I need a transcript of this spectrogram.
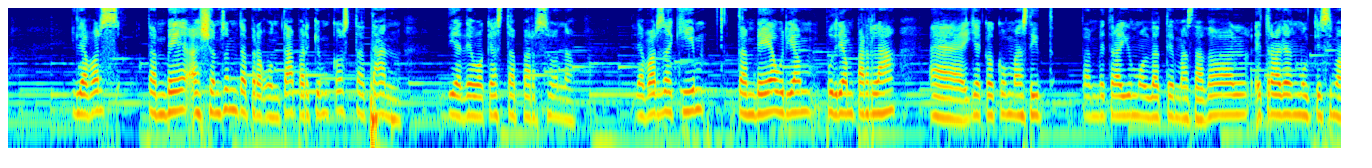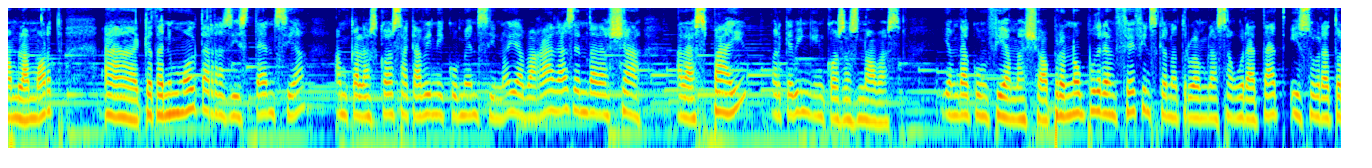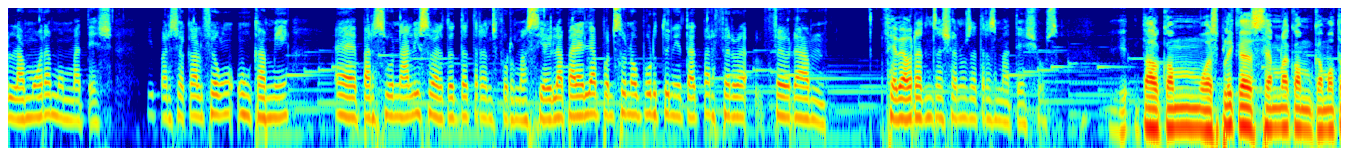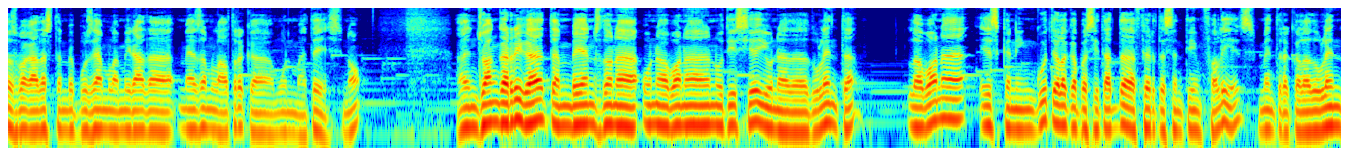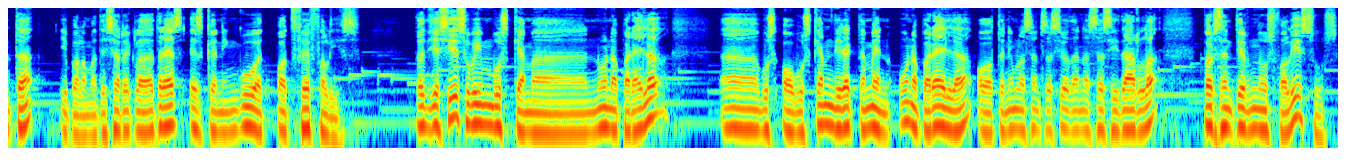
I llavors també això ens hem de preguntar, per què em costa tant dir adeu a aquesta persona? Llavors aquí també hauríem, podríem parlar, eh, ja que com has dit també treballo molt de temes de dol, he treballat moltíssim amb la mort, eh, que tenim molta resistència amb que les coses acabin i comencin, no? i a vegades hem de deixar a l'espai perquè vinguin coses noves i hem de confiar en això, però no ho podrem fer fins que no trobem la seguretat i sobretot l'amor amb un mateix. I per això cal fer un, un camí eh, personal i sobretot de transformació. I la parella pot ser una oportunitat per fer, fer, fer veure'ns això nosaltres mateixos. I tal com ho expliques, sembla com que moltes vegades també posem la mirada més amb l'altre que amb un mateix, no? En Joan Garriga també ens dona una bona notícia i una de dolenta, la bona és que ningú té la capacitat de fer-te sentir infeliç, mentre que la dolenta, i per la mateixa regla de 3, és que ningú et pot fer feliç. Tot i així, sovint busquem en una parella eh, bus o busquem directament una parella o tenim la sensació de necessitar-la per sentir-nos feliços.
